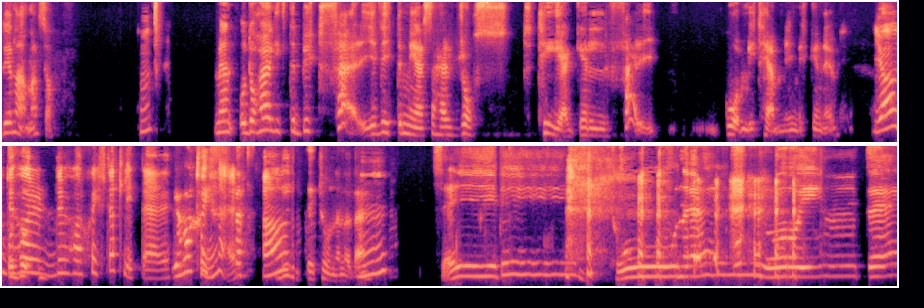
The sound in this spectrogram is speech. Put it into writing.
det är en annan sak. Mm. Men, och då har jag lite bytt färg, lite mer så här rost, tegelfärg går mitt hem i mycket nu. Ja, du, då, har, du har skiftat lite jag har toner. skiftat ja. lite tonerna där. Mm. Säg det toner och inte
